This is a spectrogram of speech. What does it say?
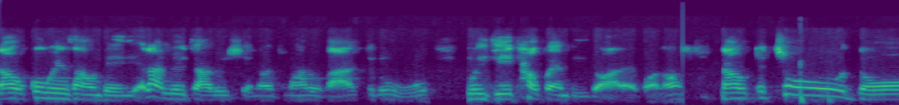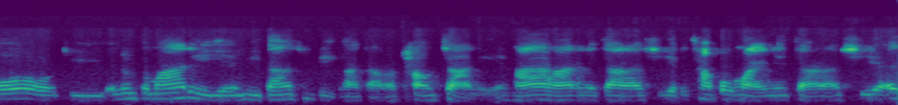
နောက်ကိုဝင်ဆောင်တယ်ဒီအဲ့လိုမျိုးကြားလို့ရှိရင်တော့ကျမတို့ကသူတို့ကိုငွေကြေးထောက်ပံ့ပေးသွားတယ်ပေါ့နော်နောက်တချို့တော့ဒီအလုပ်သမားတွေရဲ့မိသားစုတွေကကြတော့ထောင်ကျနေတယ်905နဲ့ကြားတာရှိတယ်တခြားပုံမှန်နဲ့ကြားတာရှိတယ်အဲ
